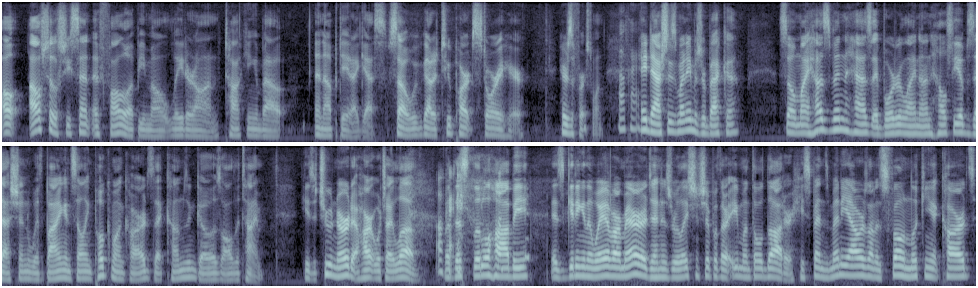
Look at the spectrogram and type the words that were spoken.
I'll, also she sent a follow up email later on talking about an update, I guess. So we've got a two part story here. Here's the first one. Okay. Hey Dashleys, my name is Rebecca. So my husband has a borderline unhealthy obsession with buying and selling Pokemon cards that comes and goes all the time. He's a true nerd at heart, which I love. Okay. But this little hobby is getting in the way of our marriage and his relationship with our eight month old daughter. He spends many hours on his phone looking at cards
